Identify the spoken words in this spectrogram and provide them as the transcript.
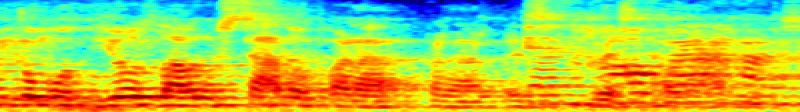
life, como Dios lo ha usado para, para restaurarnos.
